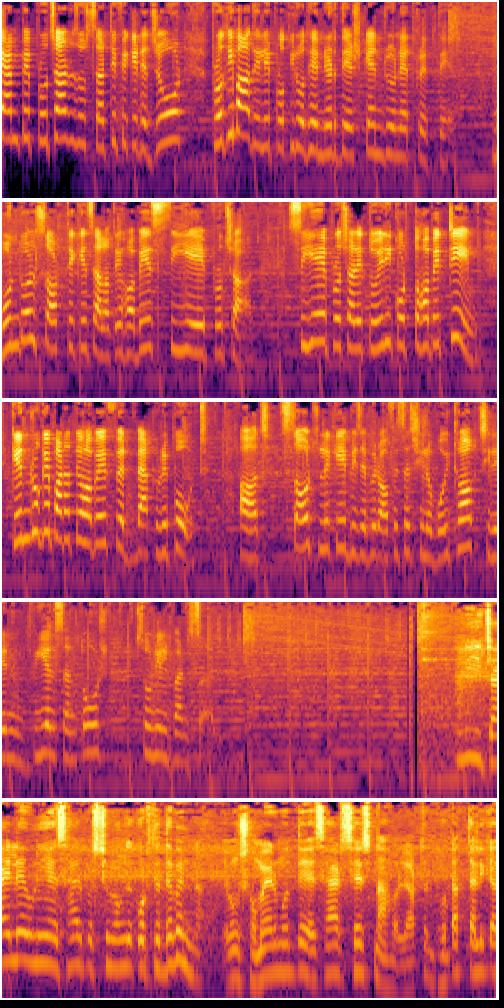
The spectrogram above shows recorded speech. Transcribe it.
ক্যাম্পে প্রচার সার্টিফিকেটে জোর। প্রতিবাদ এলে প্রতিরোধের নির্দেশ কেন্দ্রীয় নেতৃত্বের। মন্ডল স্তর থেকে চালাতে হবে সিএ প্রচার। সিএ প্রচারে তৈরি করতে হবে টিম। কেন্দ্রকে পাঠাতে হবে ফিডব্যাক রিপোর্ট। আজ সল্ট লেকে বিজেপির অফিসে ছিল বৈঠক, ছিলেন বিএল সন্তোষ, সুনীল বানসাল। উনি চাইলে উনি এসআইআর পশ্চিমবঙ্গে করতে দেবেন না, এবং সময়ের মধ্যে এসআইআর শেষ না হলে, অর্থাৎ ভোটার তালিকা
